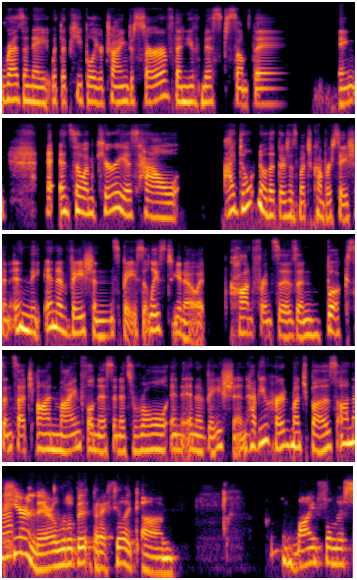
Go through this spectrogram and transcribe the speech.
resonate with the people you're trying to serve, then you've missed something. And so I'm curious how I don't know that there's as much conversation in the innovation space, at least, you know, at conferences and books and such on mindfulness and its role in innovation. Have you heard much buzz on that? Here and there a little bit, but I feel like um, mindfulness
